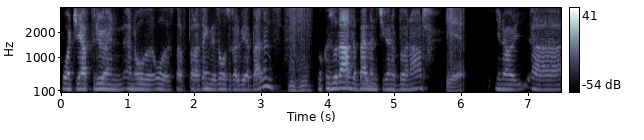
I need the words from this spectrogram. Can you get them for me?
what you have to do and, and all the all the stuff, but I think there's also got to be a balance mm-hmm. because without the balance, you're going to burn out. Yeah. You know, uh,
